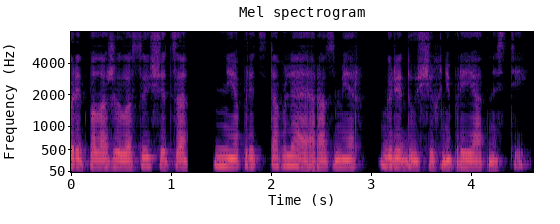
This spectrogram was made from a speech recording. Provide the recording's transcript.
предположила сыщица, не представляя размер грядущих неприятностей.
